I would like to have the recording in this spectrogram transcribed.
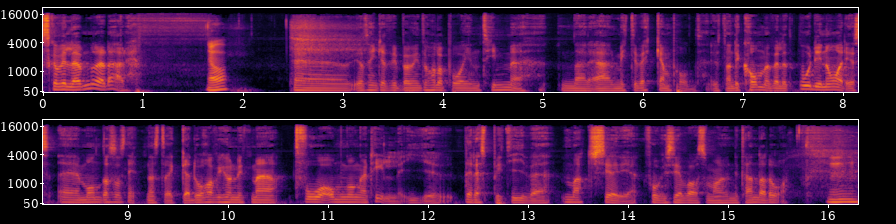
Ska vi lämna det där? Ja, Jag tänker att vi behöver inte hålla på i en timme när det är mitt i veckan-podd. Utan det kommer väl ett ordinarie eh, måndagsavsnitt nästa vecka. Då har vi hunnit med två omgångar till i eh, det respektive matchserie. Får vi se vad som har hunnit hända då. mm.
